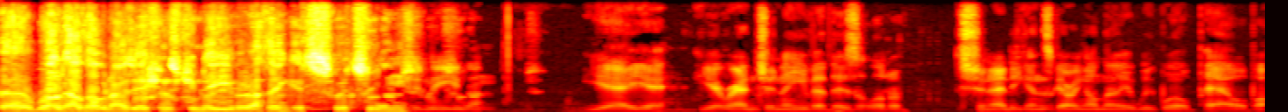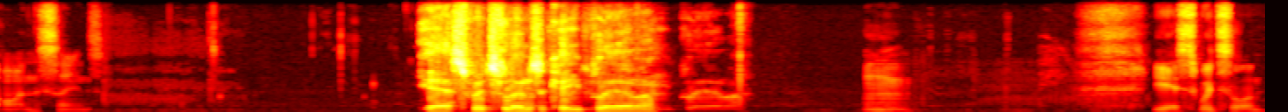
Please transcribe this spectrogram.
Uh, World Health Organization's Geneva, I think it's Switzerland. Geneva. Yeah, yeah, yeah. Around Geneva, there's a lot of shenanigans going on there with world power behind the scenes. Yeah, Switzerland's a key player. Man. Mm. Yeah, Switzerland.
